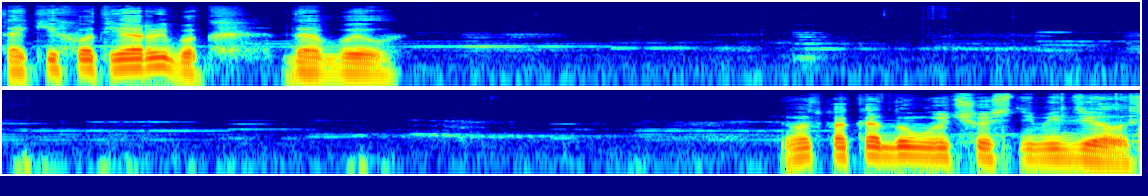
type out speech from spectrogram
Таких вот я рыбок добыл. И вот пока думаю, что с ними делать.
